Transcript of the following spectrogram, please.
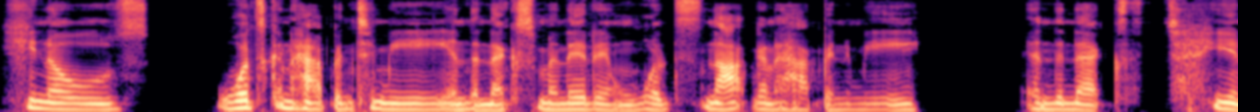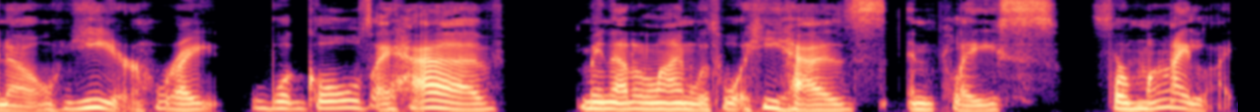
He knows what's going to happen to me in the next minute and what's not going to happen to me in the next, you know, year, right? What goals I have may not align with what he has in place for my life.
